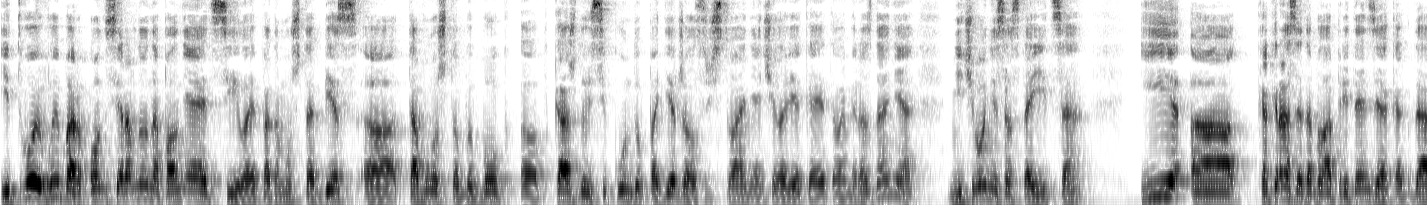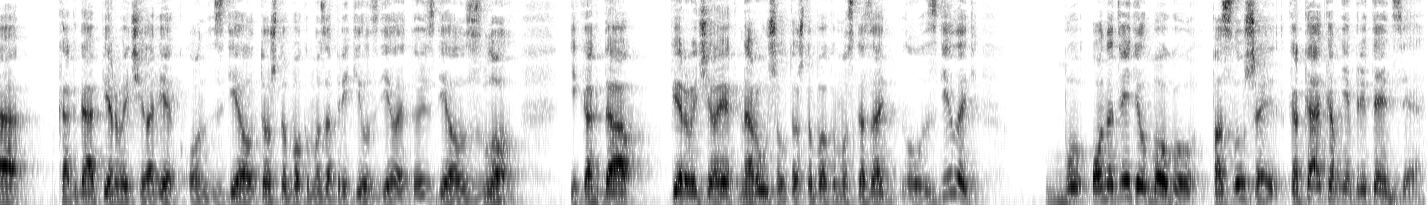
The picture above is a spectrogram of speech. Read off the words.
И твой выбор, он все равно наполняет силой, потому что без э, того, чтобы Бог э, каждую секунду поддерживал существование человека и этого мироздания, ничего не состоится. И э, как раз это была претензия, когда, когда первый человек, он сделал то, что Бог ему запретил сделать, то есть сделал зло. И когда первый человек нарушил то, что Бог ему сказал сделать, он ответил Богу, послушай, какая ко мне претензия?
